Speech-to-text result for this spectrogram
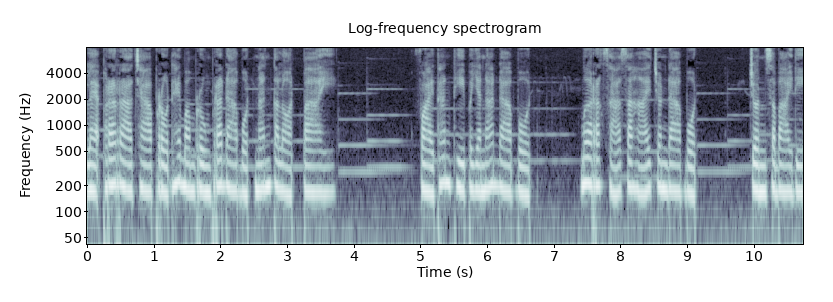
และพระราชาโปรดให้บำรุงพระดาบทนั้นตลอดไป ฝ่ายท่านทีปยนาดาบท เมื่อรักษาสหายจนดาบท จนสบายดี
